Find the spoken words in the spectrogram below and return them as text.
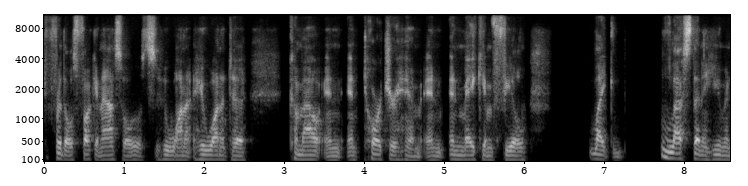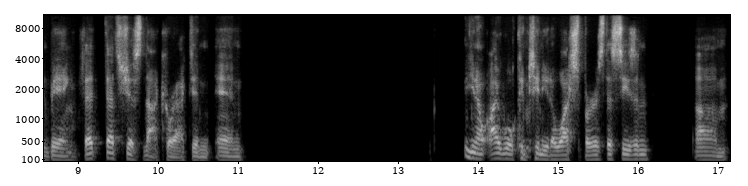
for those fucking assholes who wanted who wanted to come out and and torture him and and make him feel like less than a human being. That that's just not correct. And and you know, I will continue to watch Spurs this season. Um,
